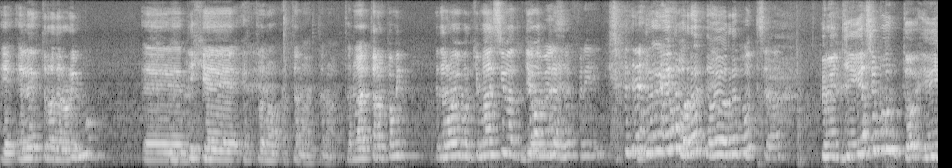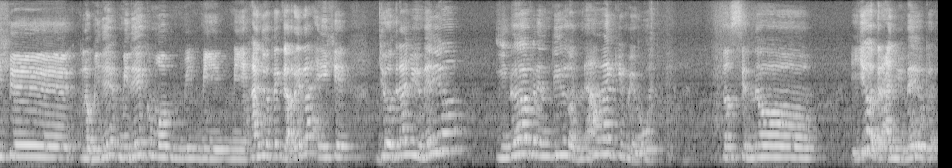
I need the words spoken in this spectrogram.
eh, electroterrorismo, eh, dije, esto no, esto no, esto no, esto no, esto no es para mí, esto no es porque más encima, Yo yo, me sufrí. yo me borré, me borré mucho. Pero llegué a ese punto y dije, lo miré, miré como mi- mi- mis años de carrera y dije, yo tres años y medio y no he aprendido nada que me guste. Entonces no... Y yo tres años y medio per-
